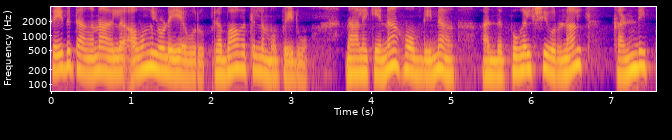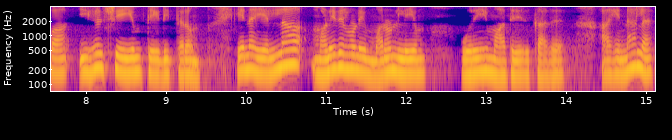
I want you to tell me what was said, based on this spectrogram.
செய்துட்டாங்கன்னா அதில் அவங்களுடைய ஒரு பிரபாவத்தில் நம்ம போயிடுவோம். நாளைக்கு என்ன ஆகும் அப்படின்னா அந்த புகழ்ச்சி ஒரு நாள் கண்டிப்பாக இகழ்ச்சியையும் தேடித்தரும். ஏன்னா எல்லா மனிதர்களுடைய மனநிலையும் ஒரே மாதிரி இருக்காது. அதனால்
